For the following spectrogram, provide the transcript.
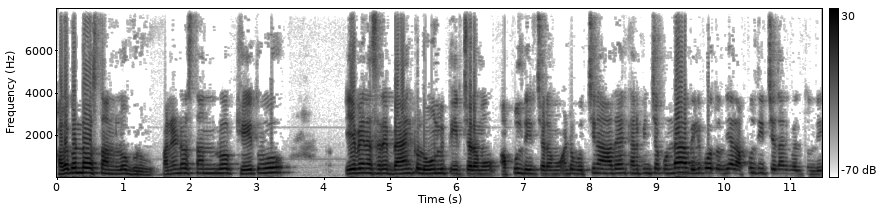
పదకొండవ స్థానంలో గురువు పన్నెండవ స్థానంలో కేతువు ఏవైనా సరే బ్యాంకు లోన్లు తీర్చడము అప్పులు తీర్చడము అంటే వచ్చిన ఆదాయం కనిపించకుండా వెళ్ళిపోతుంది అది అప్పులు తీర్చేదానికి వెళ్తుంది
